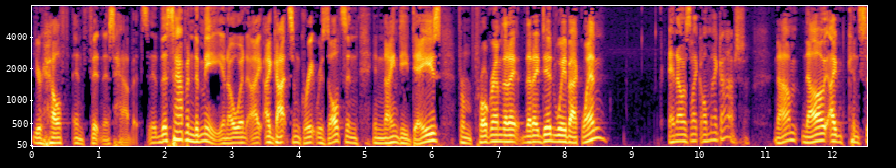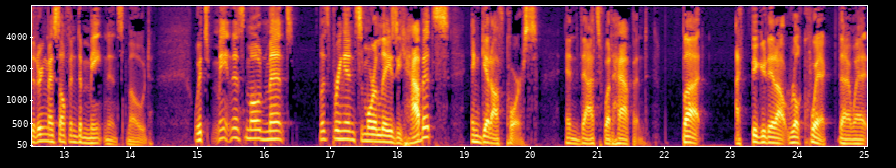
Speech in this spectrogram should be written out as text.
your health and fitness habits. This happened to me, you know, when I, I got some great results in, in 90 days from a program that I that I did way back when. And I was like, oh my gosh, now, I'm, now I'm considering myself into maintenance mode, which maintenance mode meant let's bring in some more lazy habits and get off course. And that's what happened. But I figured it out real quick that I went,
